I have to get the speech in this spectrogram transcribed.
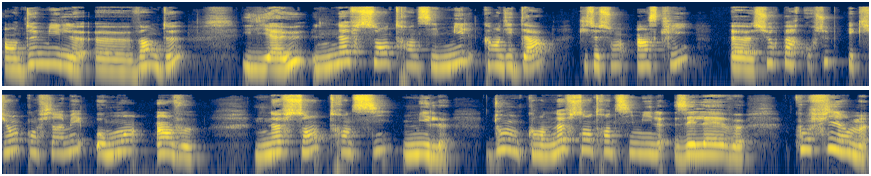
en 2022, il y a eu 936 000 candidats qui se sont inscrits euh, sur Parcoursup et qui ont confirmé au moins un vœu. 936 000. Donc, quand 936 000 élèves confirment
